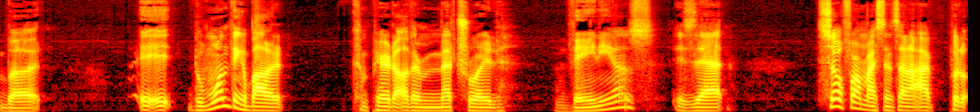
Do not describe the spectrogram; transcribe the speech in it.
But it, it, the one thing about it compared to other Metroidvanias is that so far my sense, I've put a,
